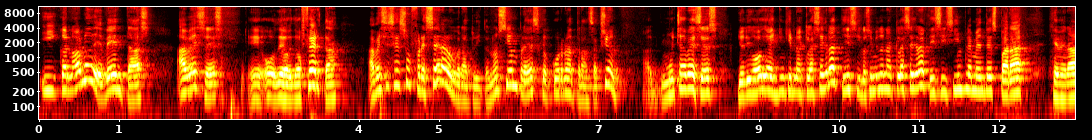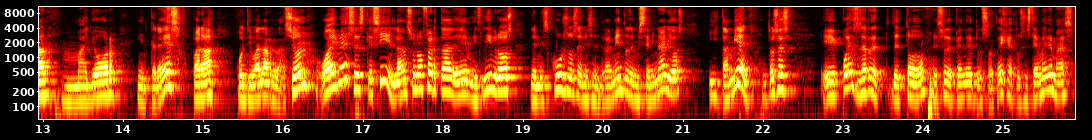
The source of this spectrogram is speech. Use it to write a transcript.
Y cuando hablo de ventas, a veces, eh, o de oferta, a veces es ofrecer algo gratuito, no siempre es que ocurra una transacción. Ah, muchas veces yo digo, oye, ¿alguien quiere una clase gratis? Y los invito a una clase gratis y simplemente es para generar mayor interés, para cultivar la relación. O hay veces que sí, lanzo una oferta de mis libros, de mis cursos, de mis entrenamientos, de mis seminarios y también. Entonces, eh, puedes hacer de, de todo, eso depende de tu estrategia, tu sistema y demás,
